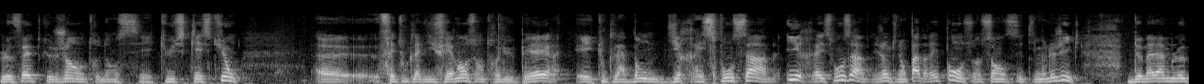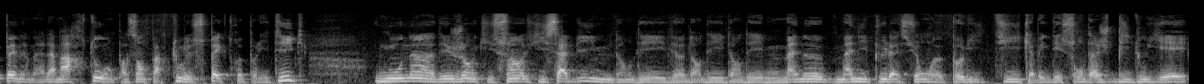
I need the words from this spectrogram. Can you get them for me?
le fait que j'entre dans ces questions euh, fait toute la différence entre l'UPR et toute la bande d'irresponsables, irresponsables, des gens qui n'ont pas de réponse au sens étymologique, de Madame Le Pen à Madame Artaud, en passant par tout le spectre politique où on a des gens qui s'abîment dans des, manipulations euh, politiques avec des sondages bidouillés.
